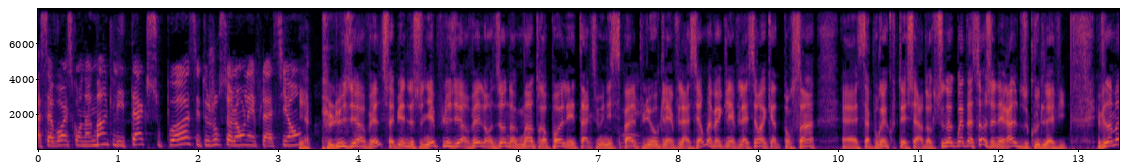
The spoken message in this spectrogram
à savoir est-ce qu'on augmente les taxes ou pas. C'est toujours selon l'inflation. Il y a plusieurs villes, c'est bien de le souligner, plusieurs villes ont dit on n'augmentera pas les taxes municipales plus haut que l'inflation, mais avec l'inflation à 4 euh, ça pourrait coûter cher. Donc c'est une augmentation générale du coût de la vie. Évidemment,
